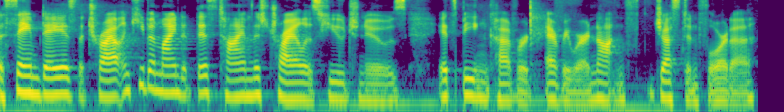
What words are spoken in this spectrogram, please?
the same day as the trial. And keep in mind, at this time, this trial is huge news. It's being covered everywhere, not in, just in Florida.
